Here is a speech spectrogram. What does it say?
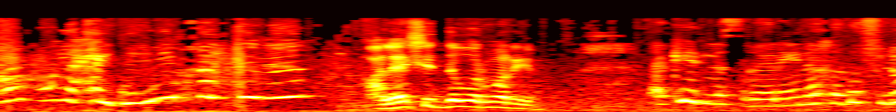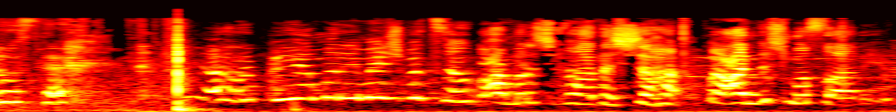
وابويا حيدني هني مخلتنها على إيش تدور مريم؟ أكيد الصغيرين أخذوا فلوسها. يا ربي يا مريم إيش بتسوي بعمرك في هذا الشهر؟ ما عندش مصاريف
